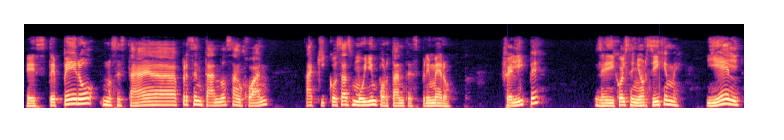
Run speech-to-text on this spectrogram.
Este, pero nos está presentando San Juan aquí cosas muy importantes. Primero, Felipe le dijo el Señor, sígueme. Y él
